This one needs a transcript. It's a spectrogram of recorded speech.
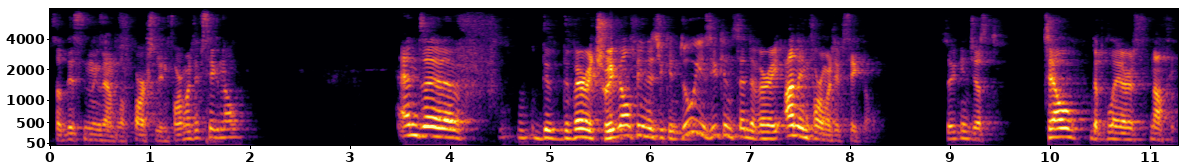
So this is an example of partially informative signal. And uh, the, the very trivial thing that you can do is you can send a very uninformative signal. So you can just tell the players nothing.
